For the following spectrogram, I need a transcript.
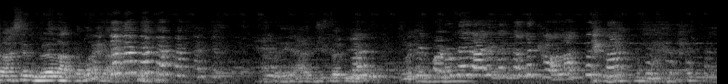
राशन मिळालं आता बरं का? हे आजीचं म्हणजे पडून नाही राहिले तर त्यांना खावं लागतं ना.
